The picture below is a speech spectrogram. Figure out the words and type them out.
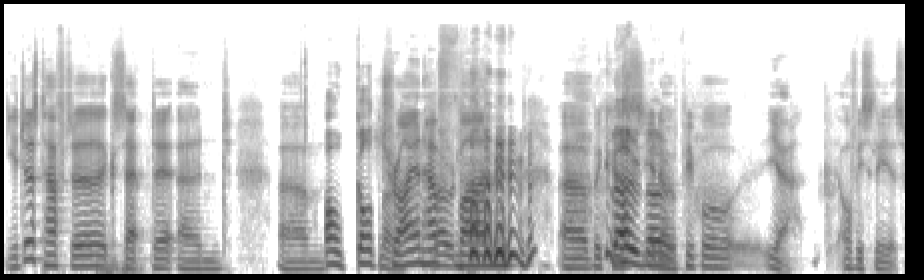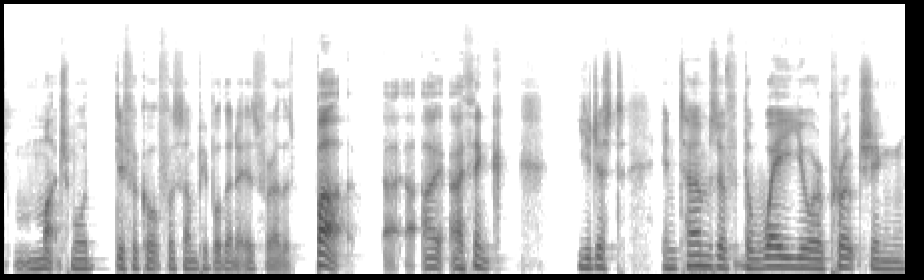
you just have to accept it and um oh God, no! Try and have No, fun. no. uh because you no. know people yeah obviously it's much more difficult for some people than it is for others but uh, i i think you just in terms of the way you're approaching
